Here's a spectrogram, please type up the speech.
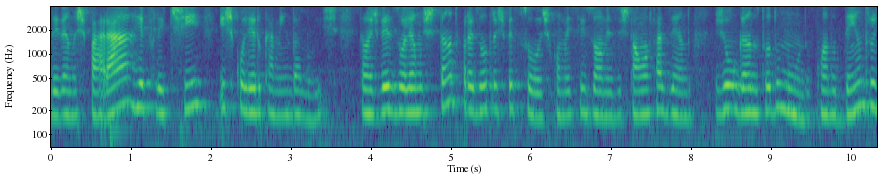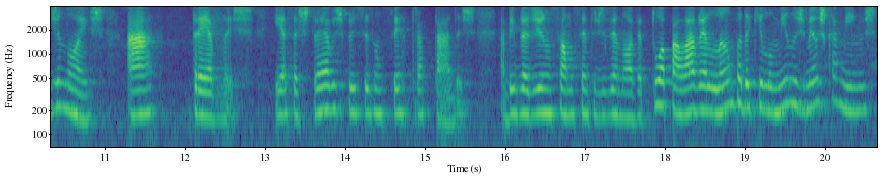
Devemos parar, refletir e escolher o caminho da luz. Então, às vezes, olhamos tanto para as outras pessoas, como esses homens estão fazendo, julgando todo mundo, quando dentro de nós há trevas e essas trevas precisam ser tratadas. A Bíblia diz no Salmo 119: A tua palavra é lâmpada que ilumina os meus caminhos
